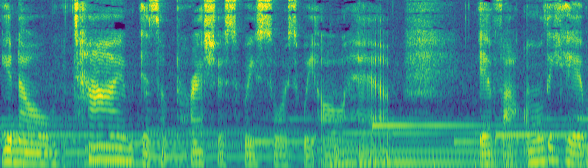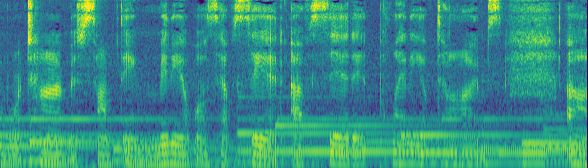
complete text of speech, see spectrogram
You know, time is a precious resource we all have. If I only had more time, is something many of us have said. I've said it plenty of times. Um,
